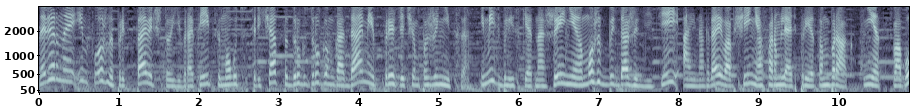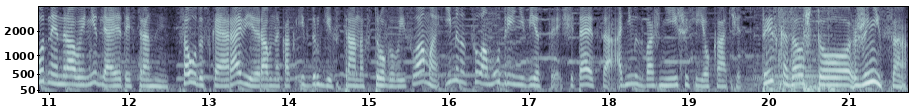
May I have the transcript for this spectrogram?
Наверное, им сложно представить, что европейцы могут встречаться друг с другом годами, прежде чем пожениться, иметь близкие отношения, может быть даже детей, а иногда и вообще не оформлять при этом брак. Нет, свободные нравы не для этой страны. В Саудовской Аравии, равно как и в других странах строгого ислама, именно целомудрие невесты считается одним из важнейших ее качеств. Ты сказал, что жениться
